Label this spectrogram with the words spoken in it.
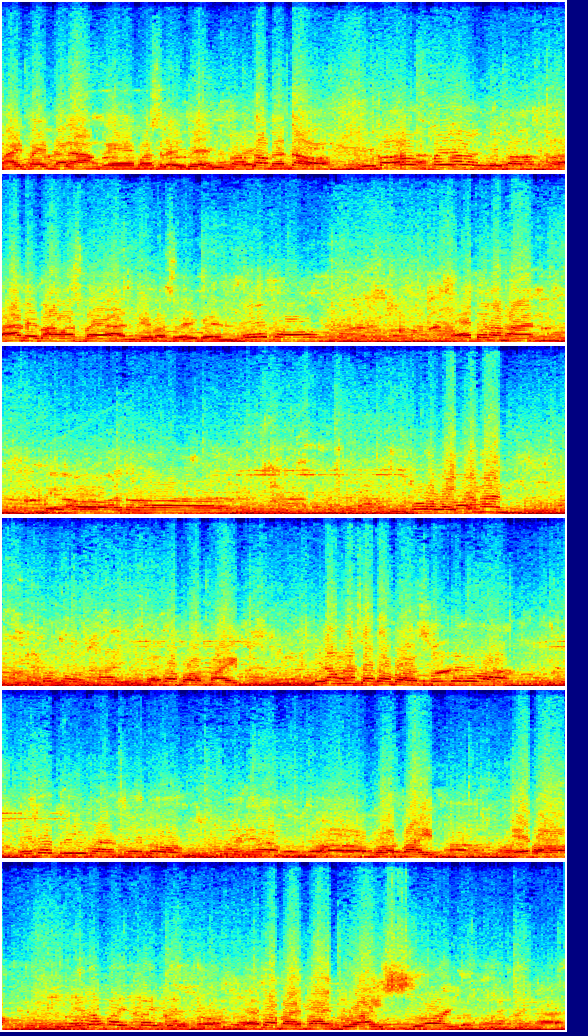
5-5 na lang kay Boss Raven. Ito, ganda, oh. May bawas pa yan, may bawas pa. Ah, may bawas pa yan kay Boss Raven. Ito, Ito naman, ito, ano, ito white naman. ito po, 5. Ito po, 5. Ilang months ito, boss? Ito dalawa. Ito 3 months. Ito 2 and a half. Oh, 4-5. Ito, Ito 5-5 yan to. ito 5-5 blue eyes. Right. Yan.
